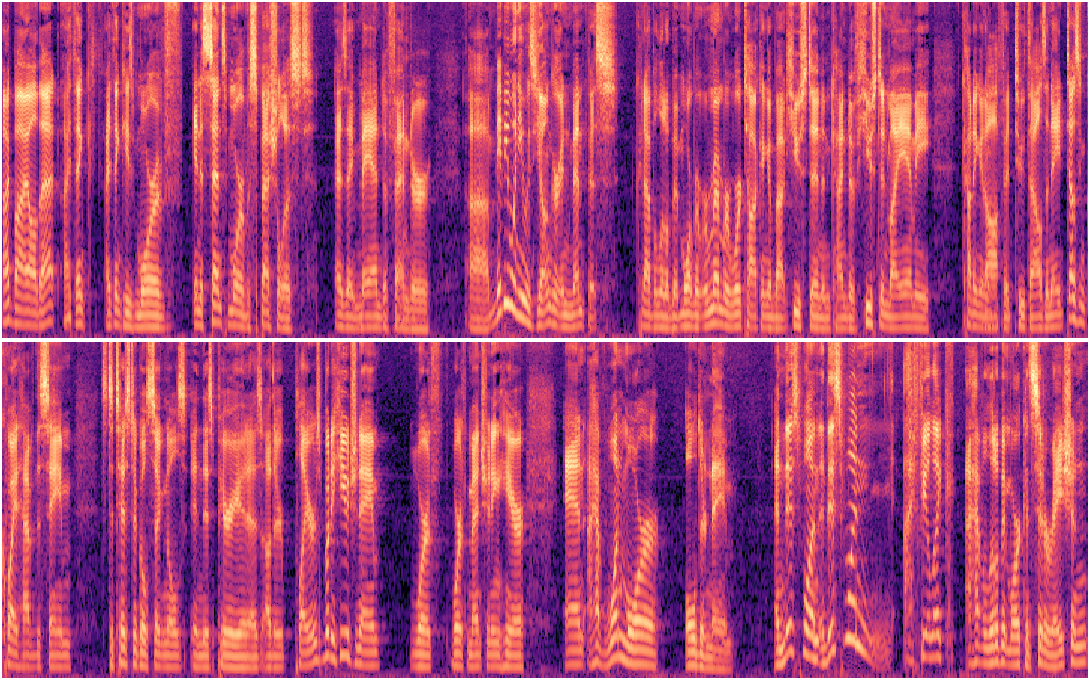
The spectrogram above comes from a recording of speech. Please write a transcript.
I buy all that. I think I think he's more of, in a sense, more of a specialist as a man defender. Uh, maybe when he was younger in Memphis, could have a little bit more. But remember, we're talking about Houston and kind of Houston, Miami, cutting it yeah. off at 2008. Doesn't quite have the same statistical signals in this period as other players, but a huge name worth worth mentioning here. And I have one more older name and this one, this one, I feel like I have a little bit more consideration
